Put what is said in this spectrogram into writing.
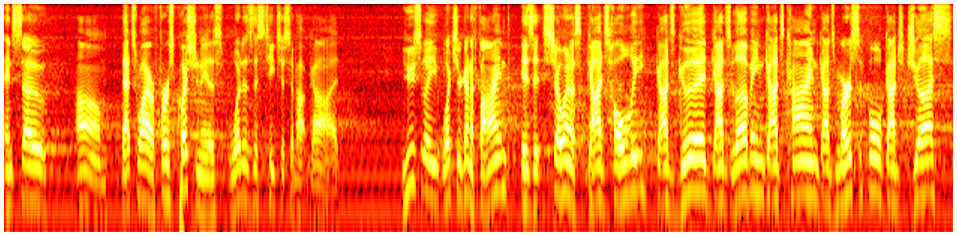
And so um, that's why our first question is what does this teach us about God? usually what you're going to find is it's showing us God's holy, God's good, God's loving, God's kind, God's merciful, God's just.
